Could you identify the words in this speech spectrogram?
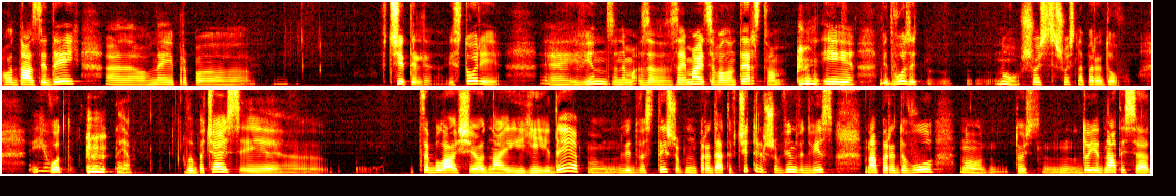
одна з ідей е, в неї е, вчитель історії. Він займається волонтерством і відвозить ну, щось, щось на передову. І от я вибачаюсь, і, це була ще одна її ідея відвести, щоб ну, передати вчителю, щоб він відвіз на передову, ну, тобто доєднатися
